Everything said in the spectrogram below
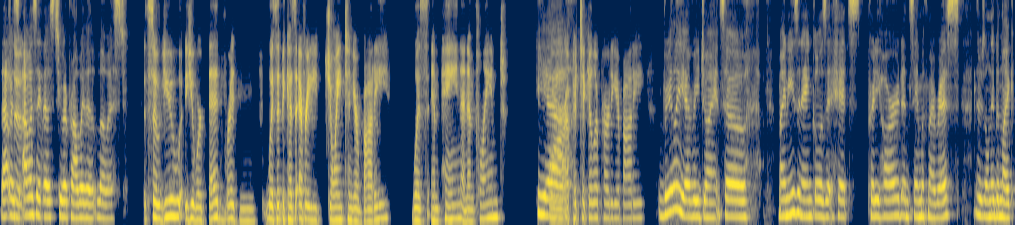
That was so, I would say those two are probably the lowest. So you you were bedridden. Was it because every joint in your body was in pain and inflamed? Yeah. Or a particular part of your body? Really every joint. So my knees and ankles it hits pretty hard and same with my wrists. There's only been like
